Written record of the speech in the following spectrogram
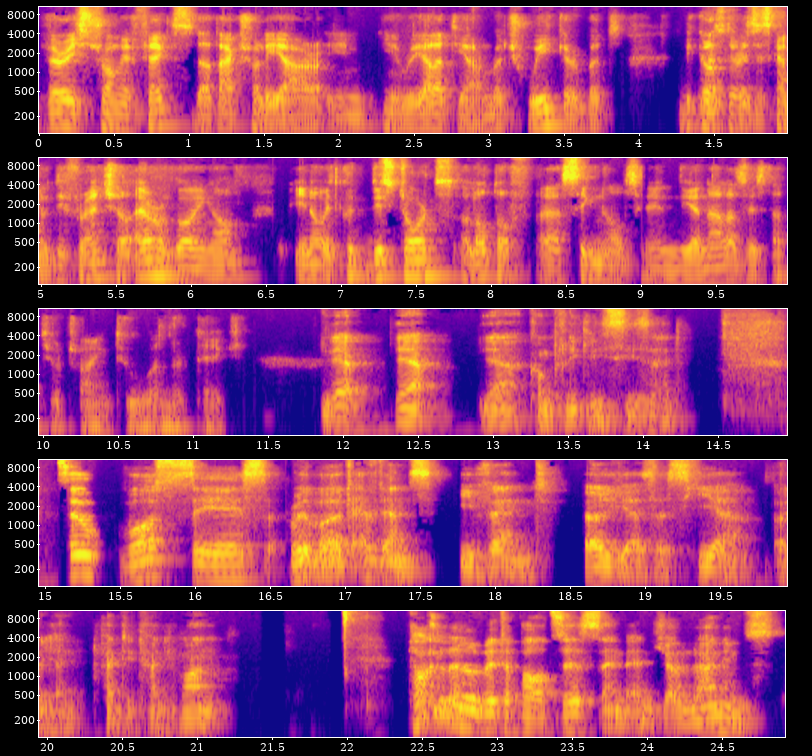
very strong effects that actually are in, in reality are much weaker, but because there is this kind of differential error going on, you know, it could distort a lot of uh, signals in the analysis that you're trying to undertake. Yeah, yeah, yeah, completely see that. So was this real world evidence event earlier this year, earlier in 2021, Talk a little bit about this and, and your learnings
